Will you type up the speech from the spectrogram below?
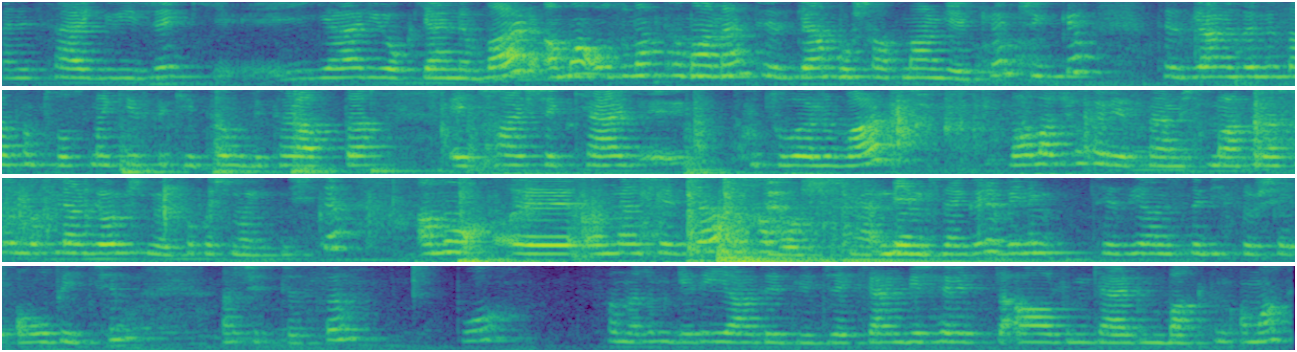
hani sergileyecek yer yok. Yani var ama o zaman tamamen tezgahımı boşaltmam gerekiyor. Çünkü tezgahın üzerinde zaten tost makinesi, kettle bir tarafta e, çay, şeker e, kutuları var. Vallahi çok heveslenmiştim. Arkadaşlarım da falan görmüştüm böyle çok hoşuma gitmişti. Ama e, onların tezgahı daha boş. Yani benimkine göre benim tezgahın üstünde bir sürü şey olduğu için açıkçası bu sanırım geri iade edilecek. Yani bir hevesle aldım geldim baktım ama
